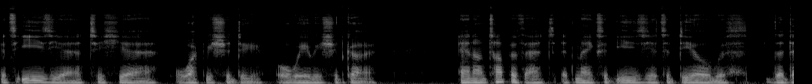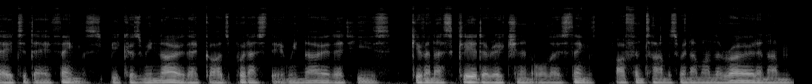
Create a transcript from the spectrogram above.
it's easier to hear what we should do or where we should go. And on top of that, it makes it easier to deal with the day to day things because we know that God's put us there. We know that He's given us clear direction and all those things. Oftentimes, when I'm on the road and I'm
